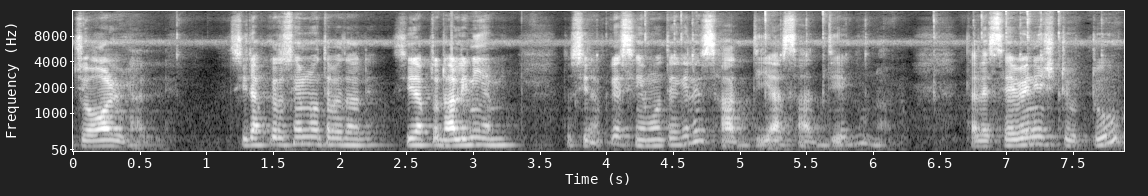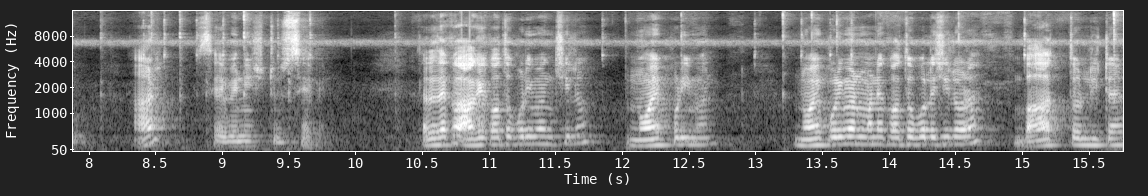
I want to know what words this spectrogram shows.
জল ঢাললে। সিরাপকে তো সেম হতে হবে তাহলে। সিরাপ তো ঢালিনি আমি। তো সিরাপকে সেম হতে গেলে সাত দিয়ে আর সাত দিয়ে গুণ হবে। তাহলে সেভেন ইস টু টু আর সেভেন ইস টু সেভেন তাহলে দেখো আগে কত পরিমাণ ছিল? নয় পরিমাণ। নয় পরিমাণ মানে কত বলেছিল ওরা? বাহাত্তর লিটার।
